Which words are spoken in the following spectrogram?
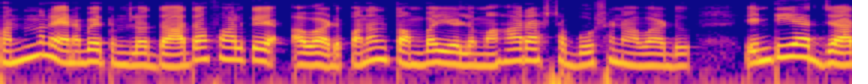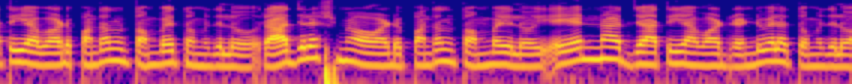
పంతొమ్మిది వందల ఎనభై తొమ్మిదిలో దాదా ఫాల్కే అవార్డు పంతొమ్మిది తొంభై ఏళ్ళు మహారాష్ట్ర భూషణ్ అవార్డు ఎన్టీఆర్ జాతీయ అవార్డు పంతొమ్మిది వందల తొంభై తొమ్మిదిలో రాజ్యలక్ష్మి అవార్డు పంతొమ్మిది వందల తొంభైలో ఏఎన్ఆర్ జాతీయ అవార్డు రెండు వేల తొమ్మిదిలో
